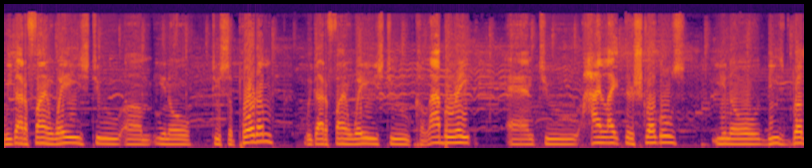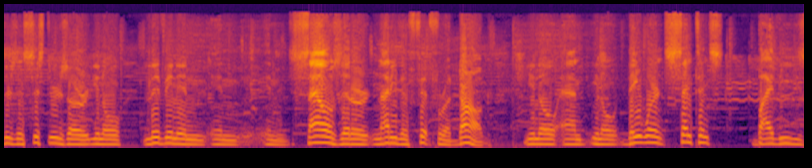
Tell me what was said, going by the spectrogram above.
we got to find ways to, um, you know, to support them. We got to find ways to collaborate and to highlight their struggles. You know, these brothers and sisters are, you know, living in in in cells that are not even fit for a dog. You know, and you know, they weren't sentenced by these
